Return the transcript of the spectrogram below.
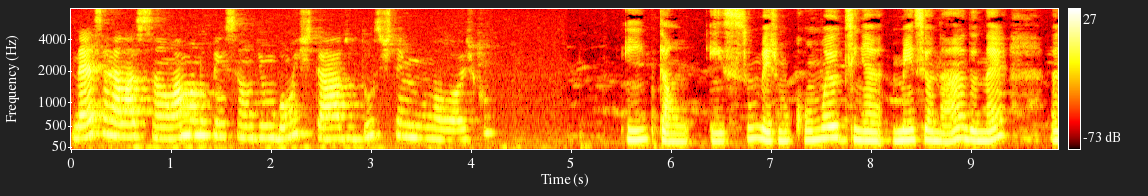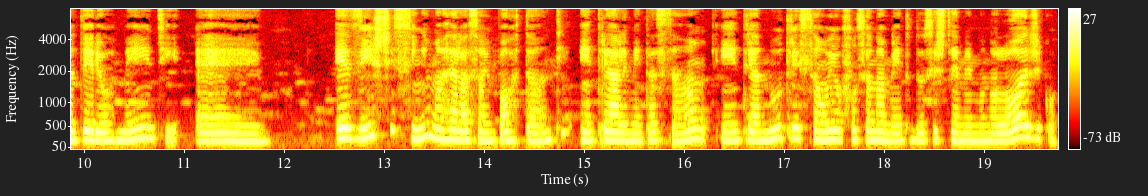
nessa relação à manutenção de um bom estado do sistema imunológico? Então, isso mesmo, como eu tinha mencionado, né, anteriormente, é, existe sim uma relação importante entre a alimentação, entre a nutrição e o funcionamento do sistema imunológico,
